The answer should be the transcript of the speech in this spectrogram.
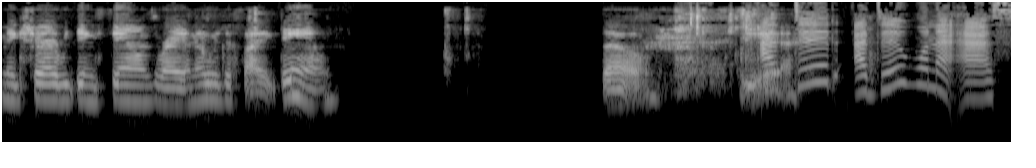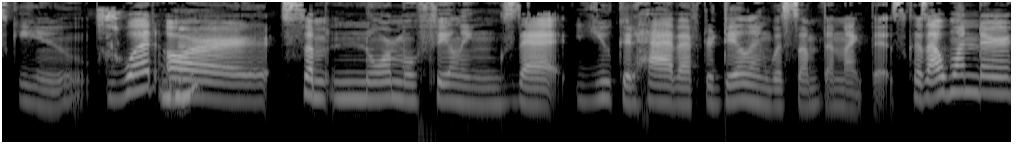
make sure everything sounds right and it was just like damn. So yeah. I did. I did want to ask you, what Mhm. are some normal feelings that you could have after dealing with something like this? Because I wonder.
